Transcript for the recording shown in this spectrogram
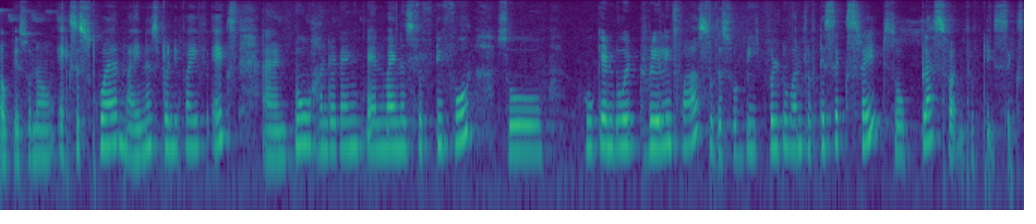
Okay so now x square minus 25x and 210 minus 54 so who can do it really fast? So this would be equal to 156 right? So plus 156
